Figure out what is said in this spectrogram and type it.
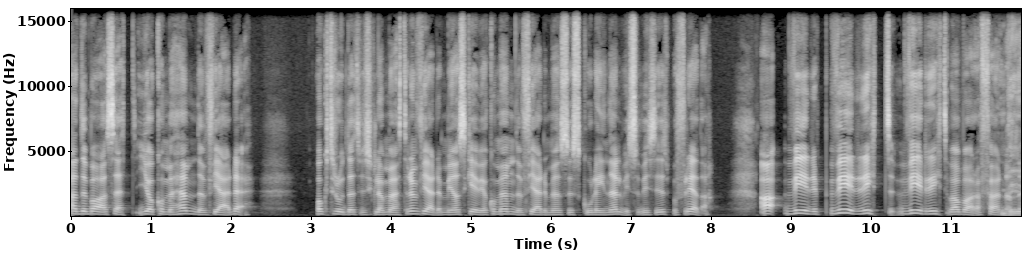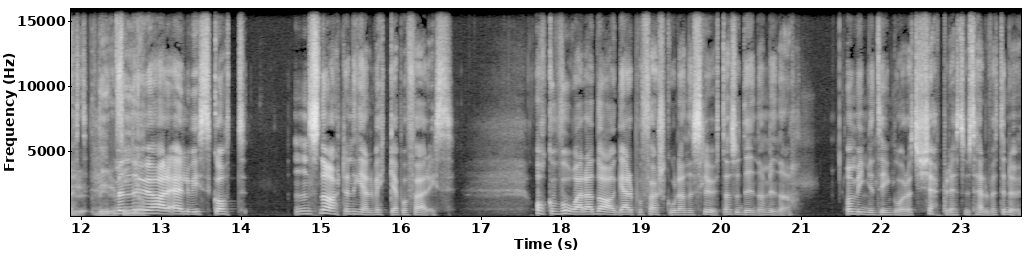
hade bara sett jag kommer hem den fjärde. Och trodde att vi skulle ha möte den fjärde. Men jag skrev jag kommer hem den fjärde men jag ska skola in Elvis och vi ses på fredag. Ja, virr, virrigt, virrigt var bara förnamnet. Virr- virrfia. men nu har Elvis gått snart en hel vecka på föris. Och våra dagar på förskolan är slut, alltså dina och mina. Om ingenting går åt käpprätt åt helvete nu.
